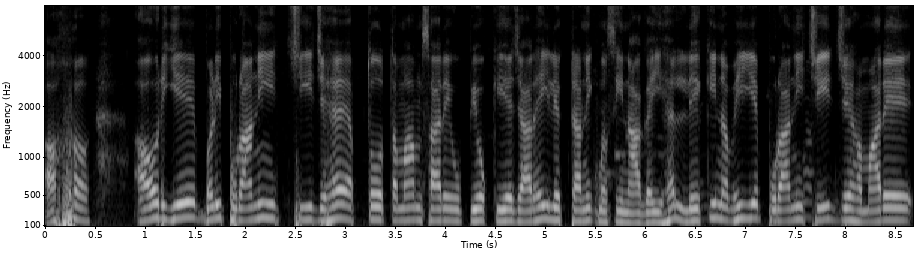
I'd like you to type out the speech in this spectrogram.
और और ये बड़ी पुरानी चीज़ है। अब तो तमाम सारे उपयोग किए जा रहे इलेक्ट्रॉनिक मशीन आ गई है। लेकिन अभी ये पुरानी चीज़ हमारे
